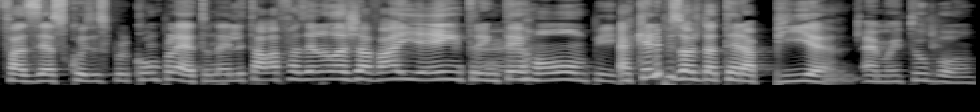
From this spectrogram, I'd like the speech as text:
fazer as coisas por completo, né? Ele tá lá fazendo, ela já vai e entra, interrompe. Aquele episódio da terapia É muito bom.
